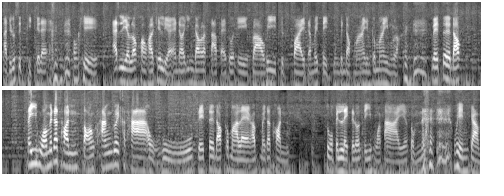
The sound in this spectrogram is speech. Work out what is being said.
อาจจะรู้สึกผิดก็ได้ โอเค แอดเรียลแล้วความความช่วยเหลือแอนดรอยอิงด็อกรักษาแผลตัวเองฟลาวีจุดไฟแต่ไม่ติดมึงเป็นดอกไม้ยังก็ไหม้มึงหรอกเกรเตอร์ด็อกตีหัวเมตาทอนสองครั้งด้วยคาถาโอ้โหเกรเตอร์ด็อกก็มาแรงครับเมตาทอนตัวเป็นเหล็กแต่โดนตีหัวตายสมนะเวรกรรม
